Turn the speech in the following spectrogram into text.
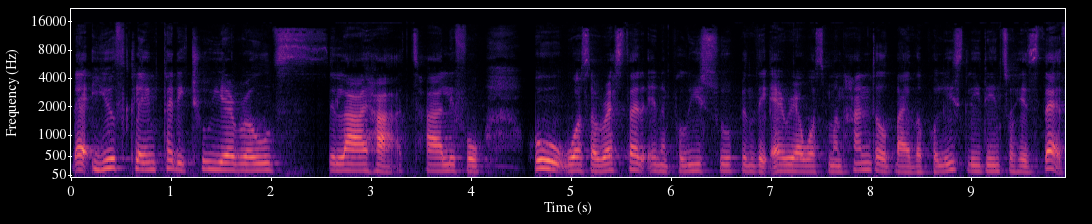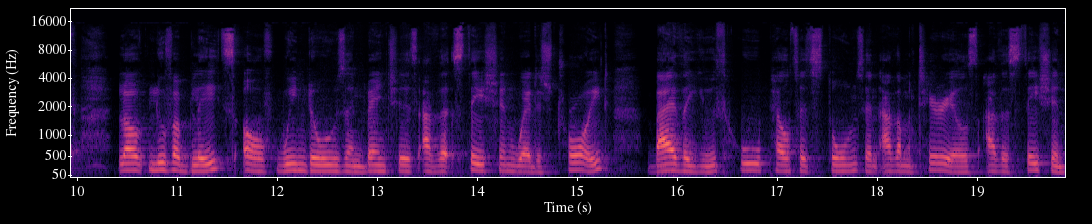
The youth claimed 32-year-old Silaha Talifo who was arrested in a police swoop in the area was manhandled by the police, leading to his death. Louver blades of windows and benches at the station were destroyed by the youth who pelted stones and other materials at the station.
